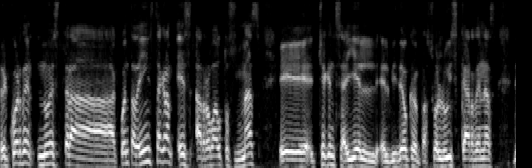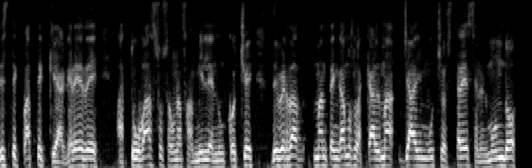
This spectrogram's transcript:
Recuerden, nuestra cuenta de Instagram es arroba autos y más. Eh, chéquense ahí el, el video que me pasó Luis Cárdenas de este cuate que agrede a tubazos a una familia en un coche. De verdad, mantengamos la calma. Ya hay mucho estrés en el mundo,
